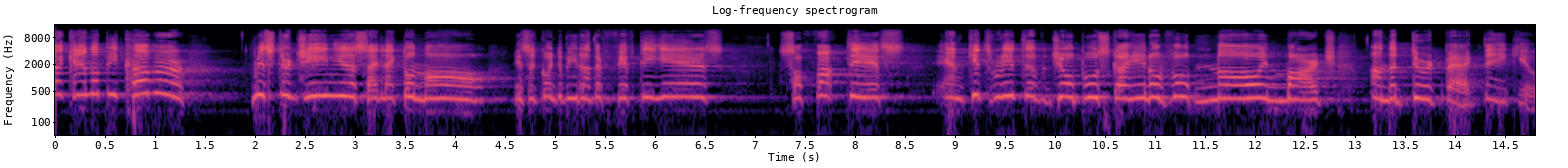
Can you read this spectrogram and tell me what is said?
our canopy cover? Mr. Genius, I'd like to know. Is it going to be another 50 years? So fuck this and get rid of Joe Buscaino. Vote no in March on the dirtbag. Thank you.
